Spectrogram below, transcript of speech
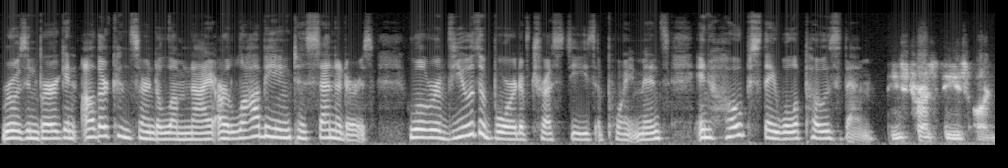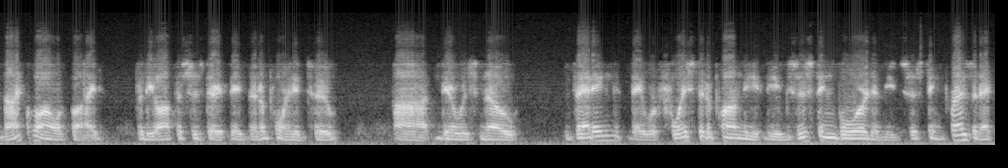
Rosenberg and other concerned alumni are lobbying to senators who will review the Board of Trustees appointments in hopes they will oppose them. These trustees are not qualified for the offices they've been appointed to. Uh, there was no vetting. They were foisted upon the, the existing board and the existing president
